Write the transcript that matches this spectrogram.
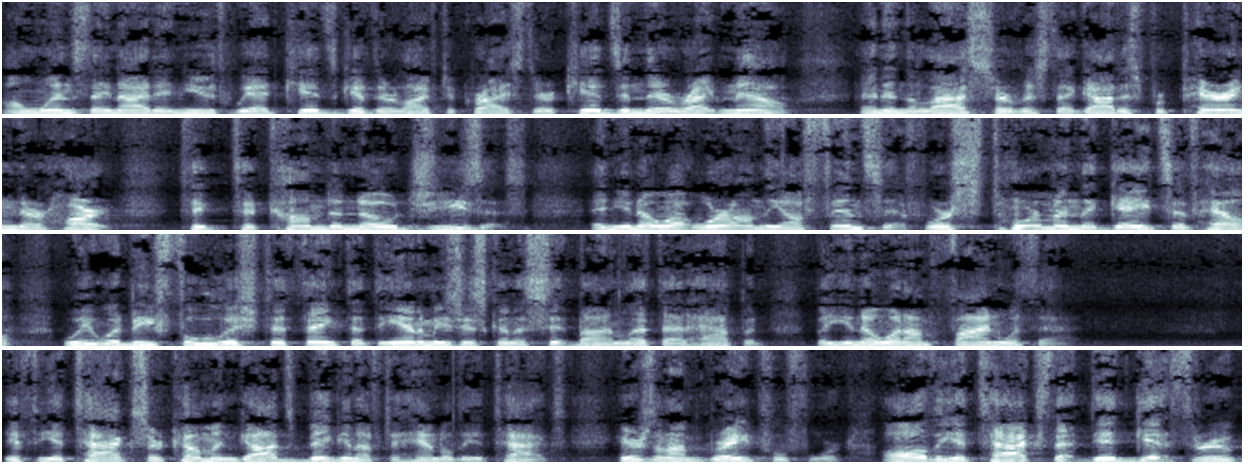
On Wednesday night in youth, we had kids give their life to Christ. There are kids in there right now and in the last service that God is preparing their heart to, to come to know Jesus. And you know what? We're on the offensive. We're storming the gates of hell. We would be foolish to think that the enemy's just going to sit by and let that happen. But you know what? I'm fine with that. If the attacks are coming, God's big enough to handle the attacks. Here's what I'm grateful for. All the attacks that did get through,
